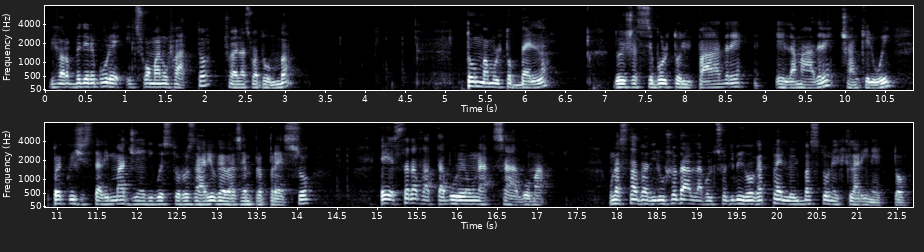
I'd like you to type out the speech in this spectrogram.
Vi farò vedere pure il suo manufatto cioè la sua tomba. Tomba molto bella dove c'è sepolto il padre e la madre, c'è anche lui. Poi qui ci sta l'immagine di questo rosario che aveva sempre appresso. E è stata fatta pure una sagoma, una statua di Lucio Dalla col suo tipico cappello, il bastone e il clarinetto.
